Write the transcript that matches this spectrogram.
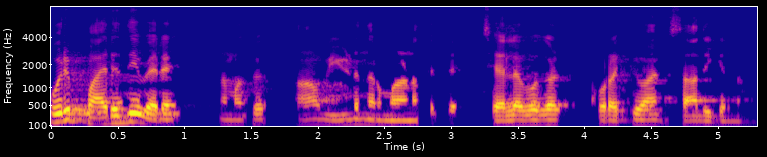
ഒരു പരിധി വരെ നമുക്ക് ആ വീട് നിർമ്മാണത്തിന്റെ ചെലവുകൾ കുറയ്ക്കുവാൻ സാധിക്കുന്നതാണ്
